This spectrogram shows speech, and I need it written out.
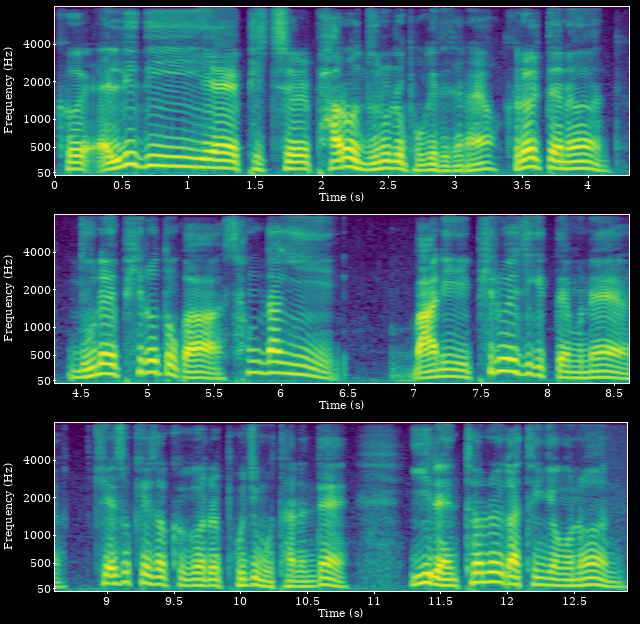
그 LED의 빛을 바로 눈으로 보게 되잖아요. 그럴 때는 눈의 피로도가 상당히 많이 피로해지기 때문에 계속해서 그거를 보지 못하는데 이 랜턴을 같은 경우는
